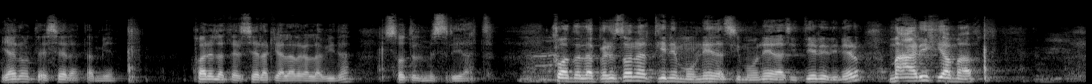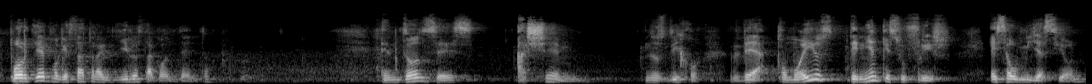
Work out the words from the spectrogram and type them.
Ya no tercera también. ¿Cuál es la tercera que alarga la vida? Sotel Misriat. Cuando la persona tiene monedas y monedas y tiene dinero, Ma'arij Yamav. ¿Por qué? Porque está tranquilo, está contento. Entonces, Hashem nos dijo, vea, como ellos tenían que sufrir esa humillación,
